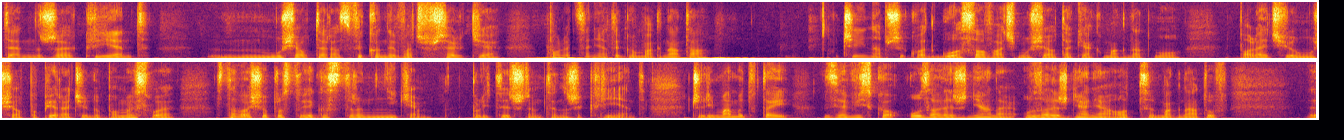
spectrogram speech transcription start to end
tenże klient musiał teraz wykonywać wszelkie polecenia tego magnata, czyli na przykład głosować musiał tak, jak magnat mu polecił, musiał popierać jego pomysły, stawał się po prostu jego stronnikiem politycznym, tenże klient. Czyli mamy tutaj zjawisko uzależniania, uzależniania od magnatów y,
